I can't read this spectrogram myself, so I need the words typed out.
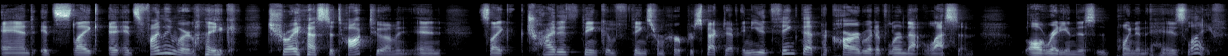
and it's like it's finally where like Troi has to talk to him and it's like try to think of things from her perspective. And you'd think that Picard would have learned that lesson already in this point in his life.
